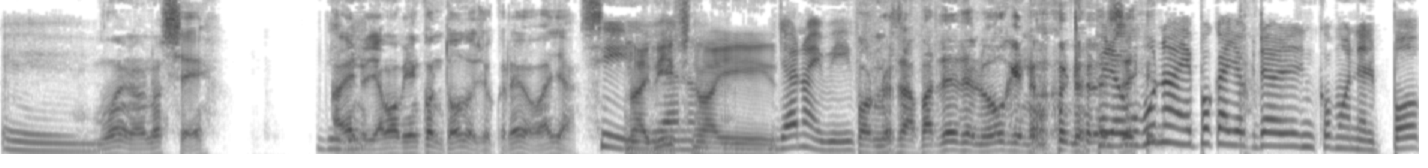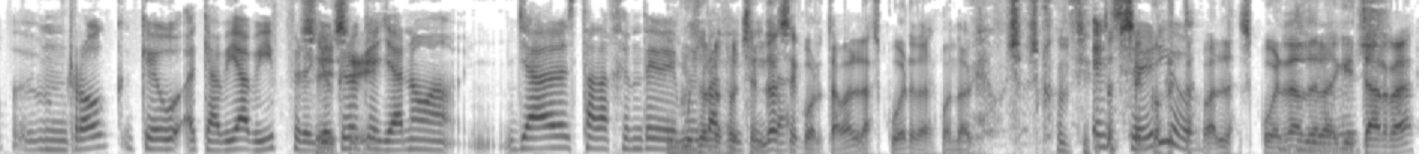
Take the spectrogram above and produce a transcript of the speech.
Eh, bueno, no sé. A ver, nos llevamos bien con todos, yo creo, vaya. Sí, No hay beef, no hay- Ya no hay beef. Por nuestra parte, desde luego que no, no lo Pero sé. hubo una época, yo creo, en- como en el pop mm, rock, que, que había beef, pero Sí, yo creo sí. que ya no, ya está la gente Incluso en muy los 80 se cortaban las cuerdas. Cuando había muchos conciertos ¿En se cortaban las cuerdas de la guitarra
